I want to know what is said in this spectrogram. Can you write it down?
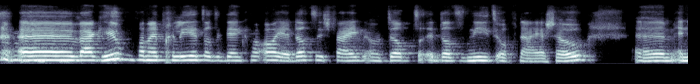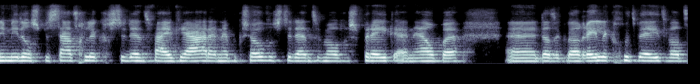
Uh, waar ik heel veel van heb geleerd. Dat ik denk van, oh ja, dat is fijn. Of dat, dat niet. Of nou ja, zo. Um, en inmiddels bestaat Gelukkig Student vijf jaar. En heb ik zoveel studenten mogen spreken en helpen. Uh, dat ik wel redelijk goed weet wat,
